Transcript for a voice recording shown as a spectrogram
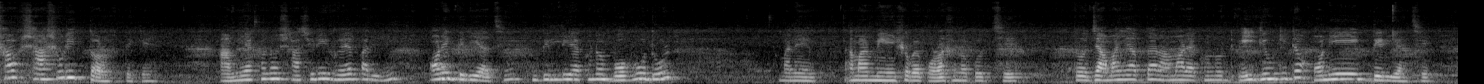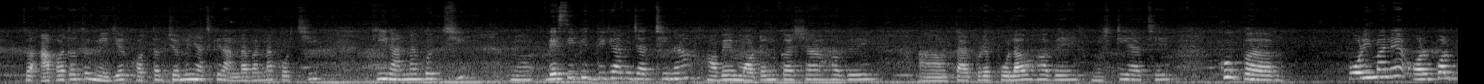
সব শাশুড়ির তরফ থেকে। আমি এখনও শাশুড়ি হয়ে পারিনি, অনেক দেরি আছে। দিল্লি এখনও বহু দূর। মানে আমার মেয়ে সবাই পড়াশোনা করছে। তো জামাই আবদার আমার এখনও এই ডিউটিটা অনেক দেরি আছে। তো আপাতত নিজের কর্তার জন্যই আজকে রান্না বান্না করছি। কি রান্না করছি? রেসিপির দিকে আমি যাচ্ছি না। হবে মটন কষা হবে তারপরে পোলাও হবে, মিষ্টি আছে। খুব পরিমাণে অল্প অল্প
